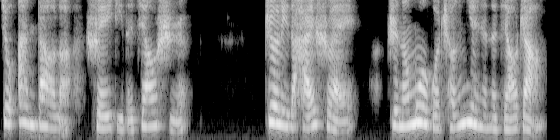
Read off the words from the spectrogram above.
就按到了水底的礁石。这里的海水只能没过成年人的脚掌。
